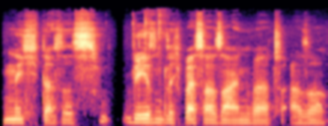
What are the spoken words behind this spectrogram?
nicht, dass es wesentlich besser sein wird. Also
